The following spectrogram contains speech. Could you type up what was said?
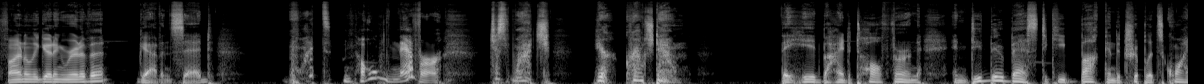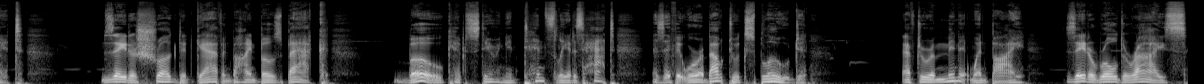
Finally getting rid of it? Gavin said. What? No, never. Just watch. Here, crouch down. They hid behind a tall fern and did their best to keep Buck and the triplets quiet. Zeta shrugged at Gavin behind Bo's back. Bo kept staring intensely at his hat as if it were about to explode. After a minute went by, Zeta rolled her eyes.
